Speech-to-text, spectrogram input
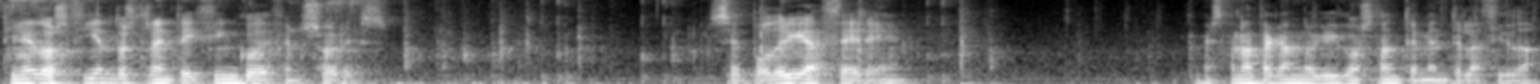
Tiene 235 defensores. Se podría hacer, ¿eh? Que me están atacando aquí constantemente la ciudad.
